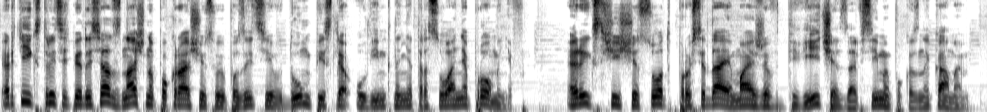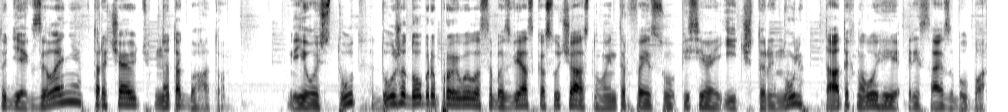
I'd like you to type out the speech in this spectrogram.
RTX 3050 значно покращує свої позиції в Doom після увімкнення трасування променів. RX 6600 просідає майже вдвічі за всіми показниками, тоді як зелені втрачають не так багато. І ось тут дуже добре проявила себе зв'язка сучасного інтерфейсу PCIe 4.0 та технології Resizable Bar.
